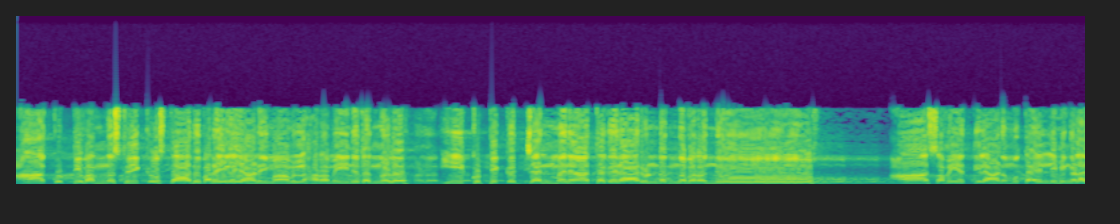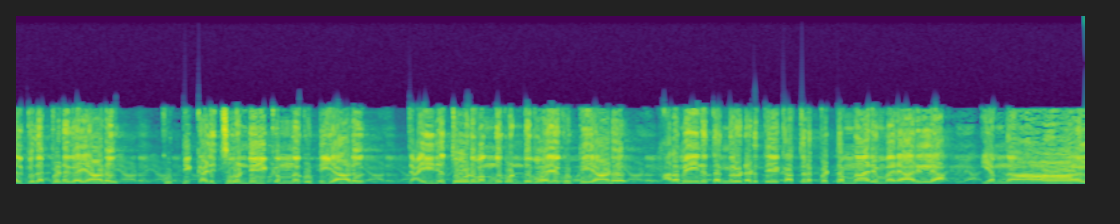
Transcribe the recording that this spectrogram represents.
ആ കുട്ടി വന്ന സ്ത്രീക്ക് ഉസ്താദ് പറയുകയാണ് ഇമാമുൽ ഹറമീന് തങ്ങൾ ഈ കുട്ടിക്ക് ജന്മനാ തകരാറുണ്ടെന്ന് പറഞ്ഞു. ആ സമയത്തിലാണ് മുത്തല്ലിമിങ്ങൾ അത്ഭുതപ്പെടുകയാണ്. കുട്ടി കളിച്ചുകൊണ്ടിരിക്കുന്ന കുട്ടിയാണ്. ധൈര്യത്തോട് വന്ന് കൊണ്ടുപോയ കുട്ടിയാണ്. ഹറമീന് തങ്ങളുടെ അടുത്തേക്ക് അത്ര പെട്ടെന്നാരും വരാറില്ല. എന്നാൽ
